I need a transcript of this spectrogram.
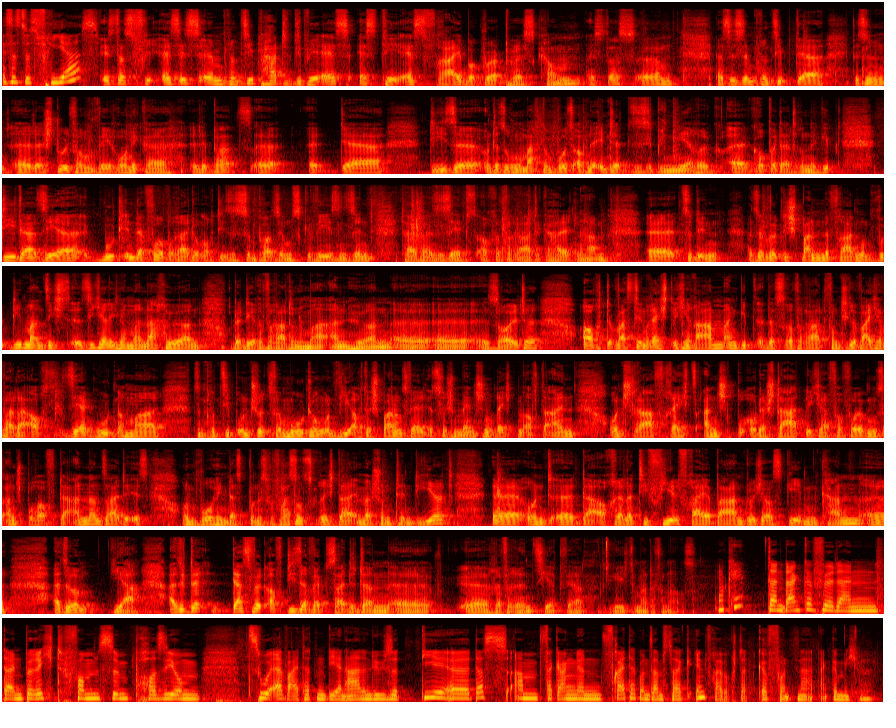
ist es das Frias? Ist das, es ist im Prinzip HTTPS STS Freiburg WordPress.com ist das. Ähm, das ist im Prinzip der, wissen, äh, der Stuhl von Veronika Lippertz, äh, der diese Untersuchung macht und wo es auch eine interdisziplinäre äh, Gruppe da drin gibt, die da sehr gut in der Vorbereitung auch dieses Symposiums gewesen sind, teilweise selbst auch Referate gehalten haben, äh, zu den, also wirklich spannende Fragen, die man sich äh, sicherlich nochmal nachhören oder die Referate nochmal anhören äh, äh, sollte. Auch was den rechtlichen Rahmen angibt, das Referat von Thilo Weicher war da auch sehr gut nochmal zum Prinzip Unschuldsvermutung und wie auch das Spannungsverhältnis zwischen Menschenrechten auf der einen und Strafrechtsanspruch oder staatlicher Verfolgungsanspruch auf der anderen Seite ist und wohin das Bundesverfassungsgericht da immer schon tendiert äh, und äh, da auch relativ viel freie Bahn durchaus geben kann. Äh, also ja, also das wird auf dieser Webseite dann äh, äh, referenziert werden, gehe ich mal davon aus. Okay. Dann danke für deinen, deinen Bericht vom Symposium zur erweiterten DNA-Analyse, die äh, das am vergangenen Freitag und Samstag in Freiburg stattgefunden hat. Danke, Michel.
